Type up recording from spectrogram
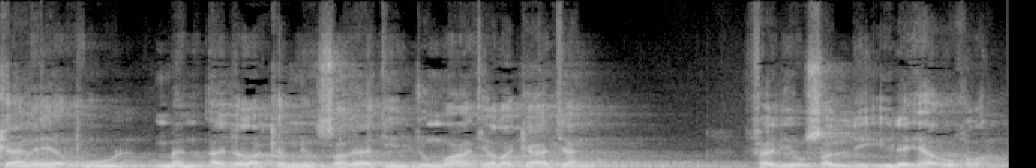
كان يقول من أدرك من صلاة الجمعة ركعة فليصلي إليها أخرى.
